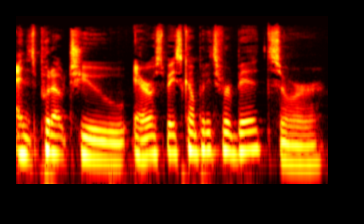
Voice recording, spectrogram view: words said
And it's put out to aerospace companies for bids or?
